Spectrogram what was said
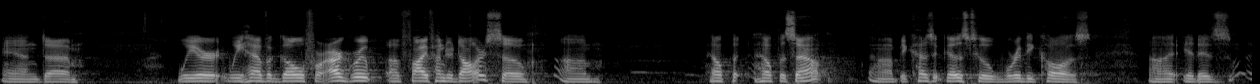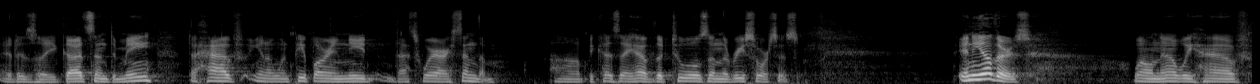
and um, we are we have a goal for our group of five hundred dollars. So um, help help us out uh, because it goes to a worthy cause. Uh, it is it is a godsend to me to have you know when people are in need. That's where I send them uh, because they have the tools and the resources. Any others? Well, now we have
